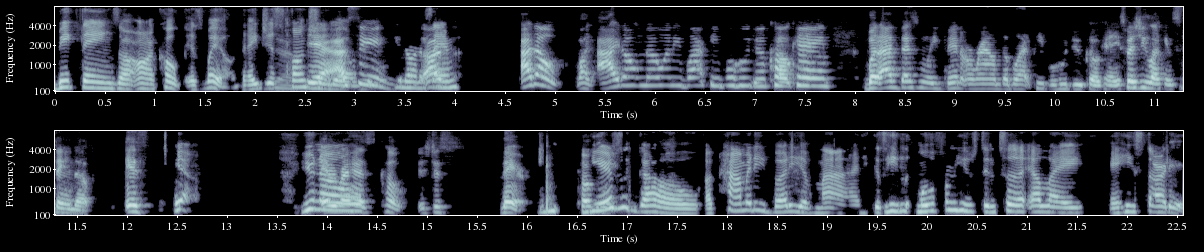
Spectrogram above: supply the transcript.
big things are on coke as well. They just Yeah. function. Yeah, I've well, seen- You know what I'm I- saying? I don't like. I don't know any black people who do cocaine, but I've definitely been around the black people who do cocaine, especially like in mm-hmm. stand up. It's yeah, You know, everybody has coke. It's just There. Cocaine. Years ago, a comedy buddy of mine, because he moved from Houston to LA and he started,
